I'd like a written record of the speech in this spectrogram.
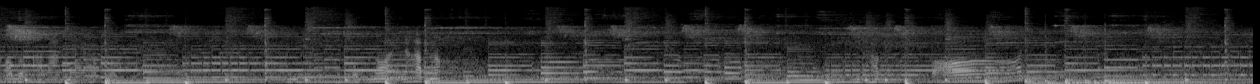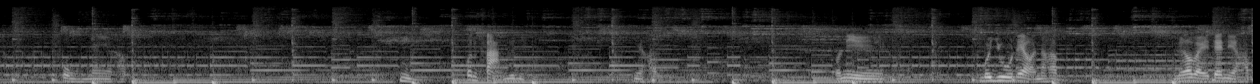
เอาเบิกขาล่างเลยครับ วันนี้บอยูแล้วนะครับเหลือไว้แต่เนี่ยครับ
